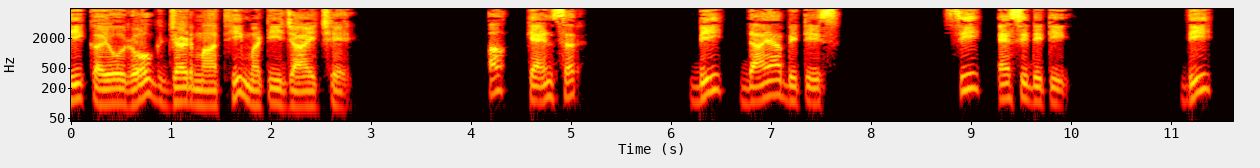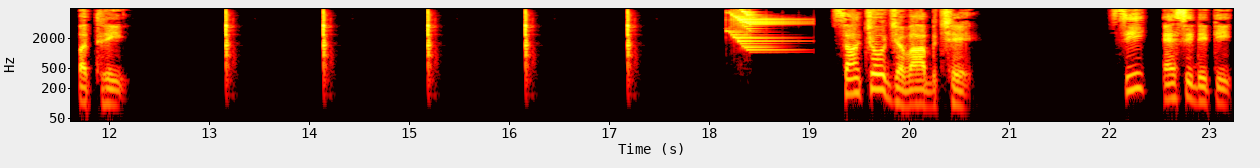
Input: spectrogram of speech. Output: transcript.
कयो रोग जड़ माथी मटी जाए छे अ cancer B diabetes C acidity D પથરી સાચો જવાબ છે સી એસિડિટી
